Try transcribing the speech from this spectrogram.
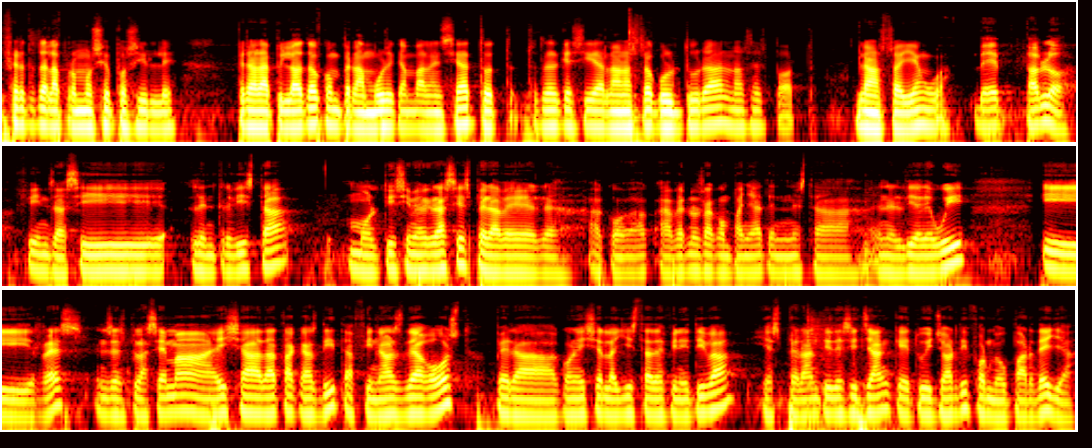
fer tota la promoció possible per a la pilota com per a la música en valencià, tot, tot el que sigui la nostra cultura, el nostre esport i la nostra llengua. Bé, Pablo, fins així l'entrevista. Moltíssimes gràcies per haver, haver-nos acompanyat en, esta, en el dia d'avui i res, ens emplacem a eixa data que has dit, a finals d'agost, per a conèixer la llista definitiva i esperant i desitjant que tu i Jordi formeu part d'ella.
